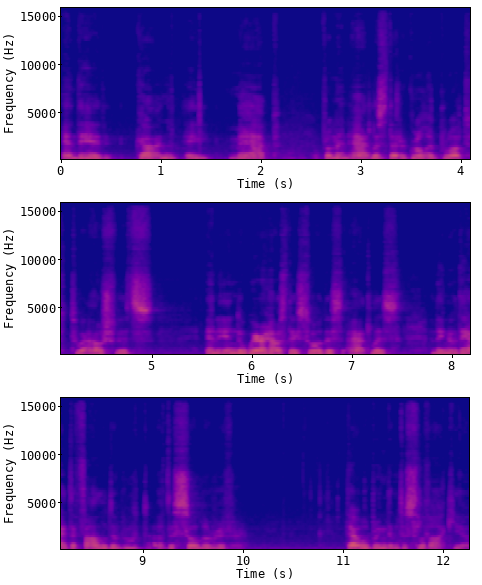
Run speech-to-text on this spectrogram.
and they had gotten a map from an atlas that a girl had brought to Auschwitz. And in the warehouse, they saw this atlas, and they knew they had to follow the route of the Sola River. That will bring them to Slovakia.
